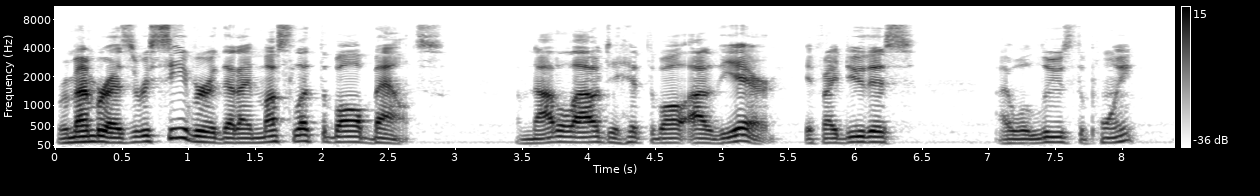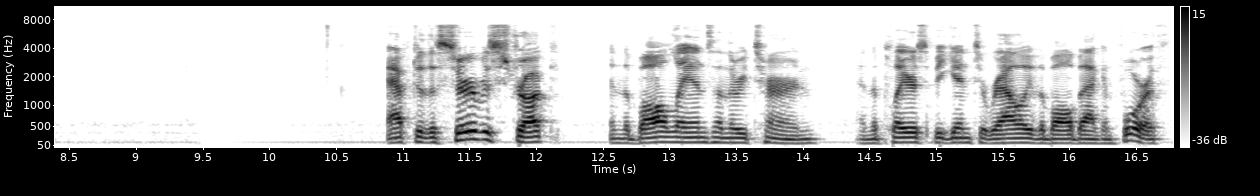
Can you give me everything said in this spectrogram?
Remember as a receiver that I must let the ball bounce. I'm not allowed to hit the ball out of the air. If I do this, I will lose the point. After the serve is struck and the ball lands on the return, and the players begin to rally the ball back and forth,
